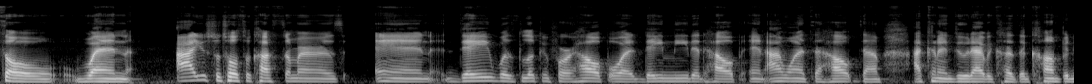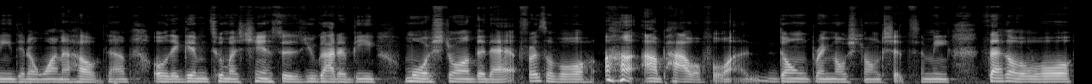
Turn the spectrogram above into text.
So when I used to talk to customers and they was looking for help or they needed help and I wanted to help them. I couldn't do that because the company didn't want to help them or they give them too much chances. You got to be more strong than that. First of all, I'm powerful. Don't bring no strong shit to me. Second of all,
